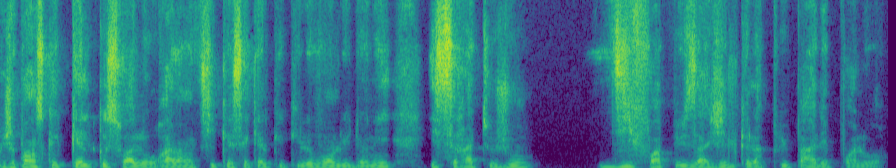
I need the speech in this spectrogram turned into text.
je pense que quel que soit le ralenti que ces quelques kilos vont lui donner, il sera toujours dix fois plus agile que la plupart des poids lourds.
